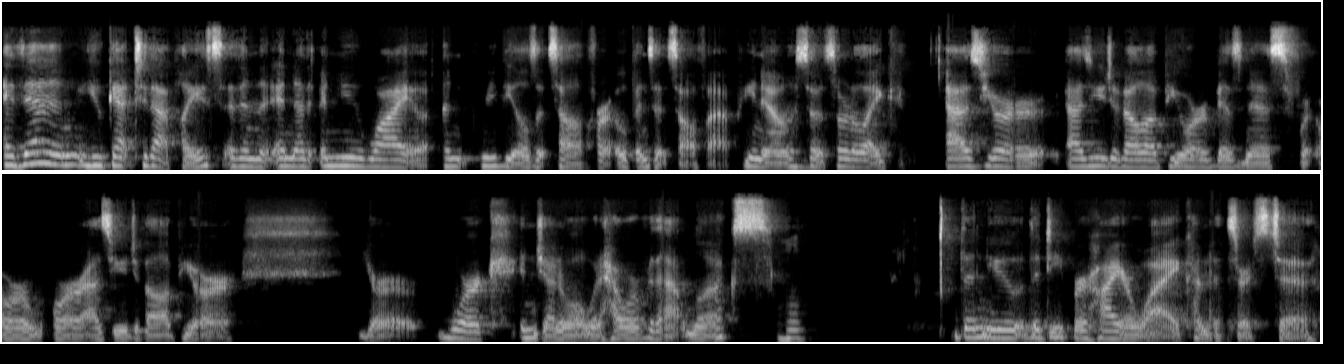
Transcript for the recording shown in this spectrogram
and then you get to that place and then another a new why uh, reveals itself or opens itself up you know so it's sort of like as your as you develop your business for, or or as you develop your your work in general however that looks mm-hmm. the new the deeper higher why kind of starts to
